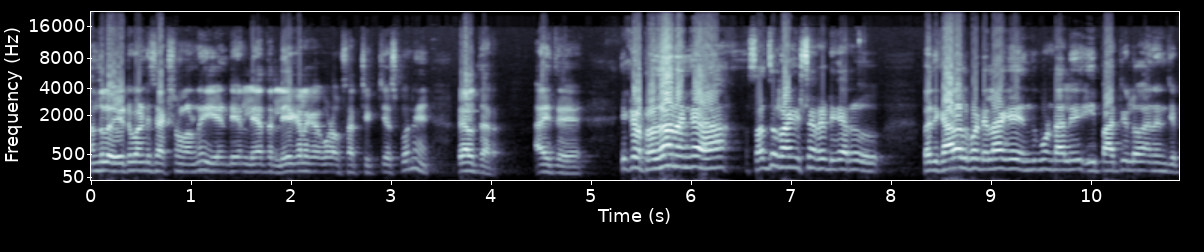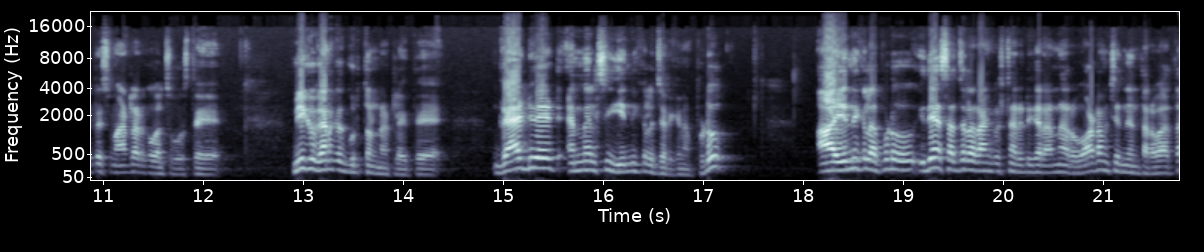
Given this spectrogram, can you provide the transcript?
అందులో ఎటువంటి సెక్షన్లు ఉన్నాయి ఏంటి అని లేదా లీగల్గా కూడా ఒకసారి చెక్ చేసుకొని వెళ్తారు. అయితే ఇక్కడ ప్రధానంగా సజ్జల రామకృష్ణారెడ్డి గారు పది కాలాల పాటు ఇలాగే ఎందుకు ఉండాలి ఈ పార్టీలో అని చెప్పేసి మాట్లాడుకోవాల్సి వస్తే మీకు కనుక గుర్తున్నట్లయితే గ్రాడ్యుయేట్ ఎమ్మెల్సీ ఎన్నికలు జరిగినప్పుడు ఆ ఎన్నికలప్పుడు ఇదే సజ్జల రామకృష్ణారెడ్డి గారు అన్నారు ఓటమి చెందిన తర్వాత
